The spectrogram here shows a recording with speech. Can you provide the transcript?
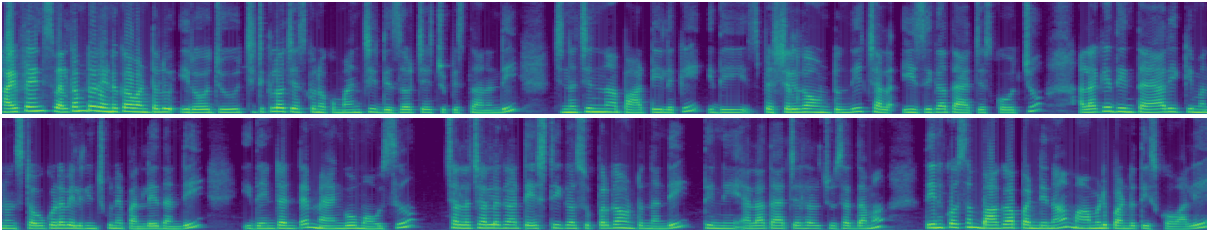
Hi friends welcome to Renuka వంటలు ఈరోజు చిటికలో చేసుకుని ఒక మంచి డిజర్ట్ చేసి చూపిస్తానండి. చిన్న చిన్న పార్టీలకి ఇది స్పెషల్గా ఉంటుంది. చాలా ఈజీగా తయారు చేసుకోవచ్చు. అలాగే దీని తయారీకి మనం స్టవ్ కూడా వెలిగించుకునే పని లేదండి. ఇదేంటంటే మ్యాంగో మౌస్ చల్ల చల్లగా టేస్టీగా సూపర్గా ఉంటుందండి. దీన్ని ఎలా తయారు చేసాలో చూసేద్దామా? దీనికోసం బాగా పండిన మామిడి పండు తీసుకోవాలి.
